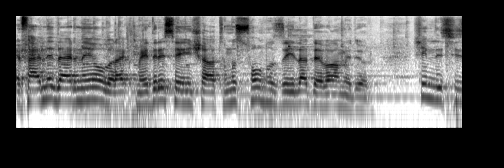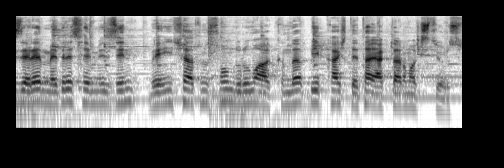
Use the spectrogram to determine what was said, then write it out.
Efendi Derneği olarak medrese inşaatımız son hızıyla devam ediyor. Şimdi sizlere medresemizin ve inşaatın son durumu hakkında birkaç detay aktarmak istiyoruz.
